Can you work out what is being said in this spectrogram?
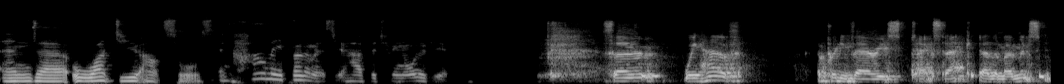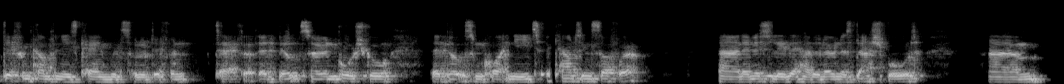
and uh, what do you outsource, and how many programmers do you have between all of you? So we have a pretty varied tech stack at the moment. Different companies came with sort of different tech that they'd built. So in Portugal, they built some quite neat accounting software. And initially, they had an owner's dashboard. Um,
